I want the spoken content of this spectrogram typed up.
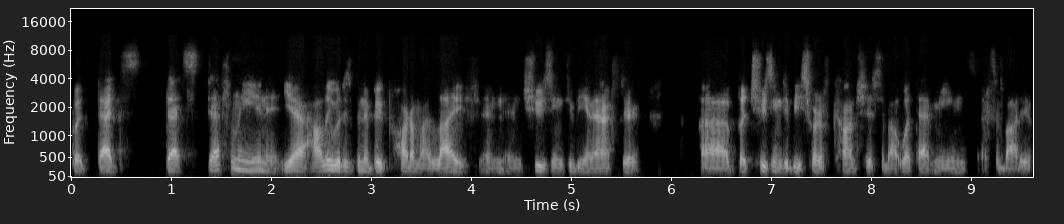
but that's that's definitely in it. Yeah, Hollywood has been a big part of my life and, and choosing to be an actor, uh, but choosing to be sort of conscious about what that means as a body of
